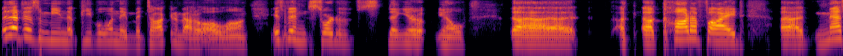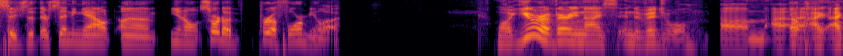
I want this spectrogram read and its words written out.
But that doesn't mean that people, when they've been talking about it all along, it's been sort of you know you know uh, a, a codified uh, message that they're sending out, um, you know, sort of per a formula. Well, you're a very nice individual. Um, I, Oh. I, I,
